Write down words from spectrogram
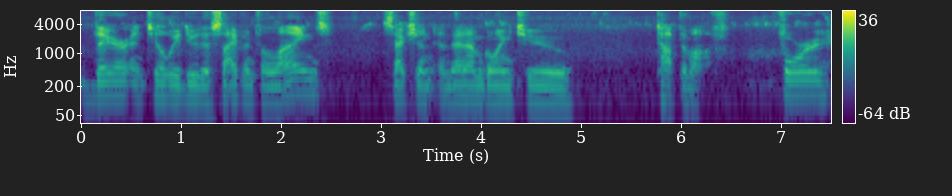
there until we do the siphon to lines section, and then I'm going to top them off. For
